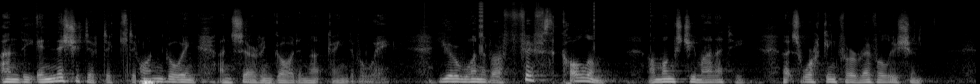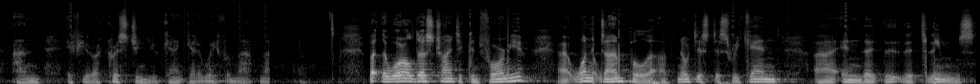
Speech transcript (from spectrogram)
and the initiative to keep on going and serving God in that kind of a way. You're one of our fifth column amongst humanity that's working for a revolution. And if you're a Christian, you can't get away from that. But the world does try to conform you. Uh, one example that I've noticed this weekend uh, in the, the, the Times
